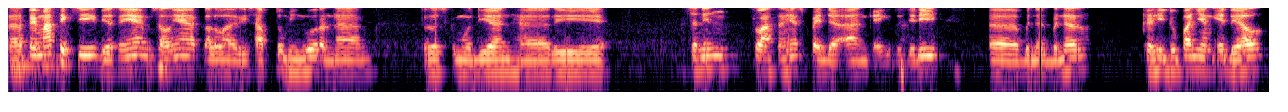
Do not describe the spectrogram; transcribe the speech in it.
uh, tematik sih biasanya misalnya kalau hari Sabtu Minggu renang, terus kemudian hari Senin Selasanya sepedaan kayak gitu. Jadi bener-bener kehidupan yang ideal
